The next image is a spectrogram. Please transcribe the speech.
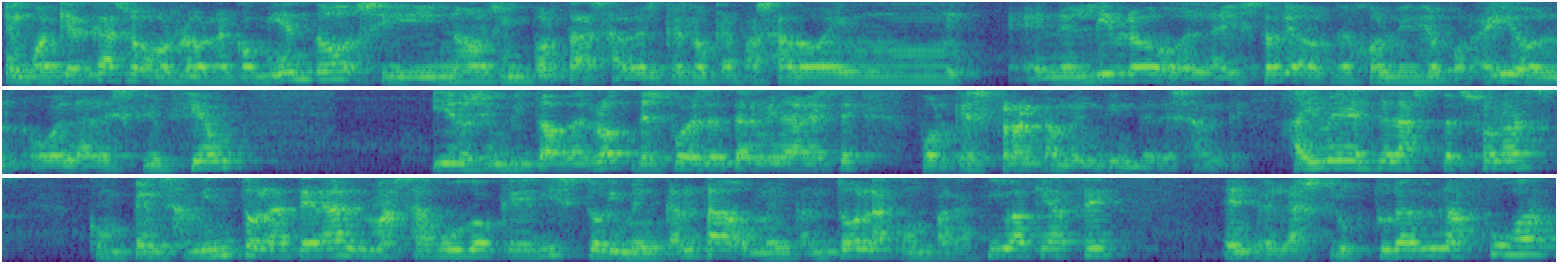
En cualquier caso, os lo recomiendo. Si no os importa saber qué es lo que ha pasado en, el libro o en la historia, os dejo el vídeo por ahí o en la descripción. Y os invito a verlo después de terminar este, porque es francamente interesante. Jaime es de las personas con pensamiento lateral más agudo que he visto y me encanta me encantó la comparativa que hace entre la estructura de una fuga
